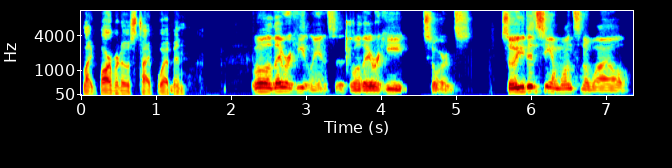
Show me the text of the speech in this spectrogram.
like Barbatos type weapon. Well, they were heat lances. Well, they were heat swords. So you did see them once in a while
